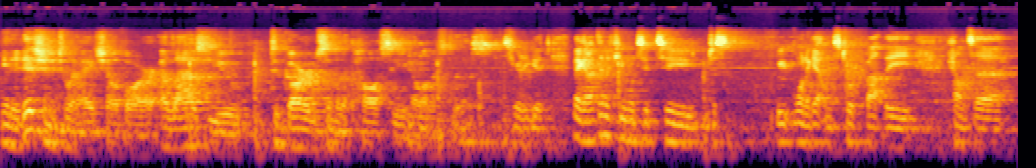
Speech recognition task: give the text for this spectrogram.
in addition to an IHL bar, allows you to guard some of the policy mm-hmm. elements to this. That's really good. Megan, I don't know if you wanted to just, we want to get on to talk about the counter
